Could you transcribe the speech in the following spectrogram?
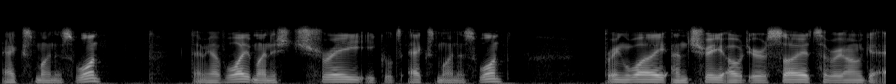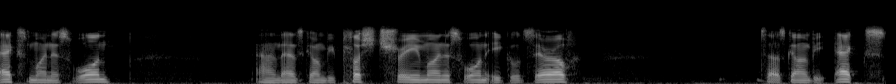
x minus 1. Then we have y minus 3 equals x minus 1. Bring y and 3 over to your side, so we're going to get x minus 1. And then it's going to be plus 3 minus 1 equals 0. So it's going to be x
